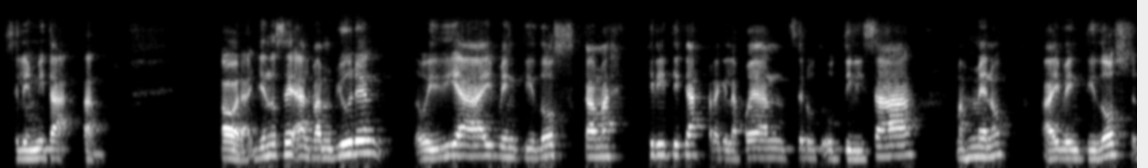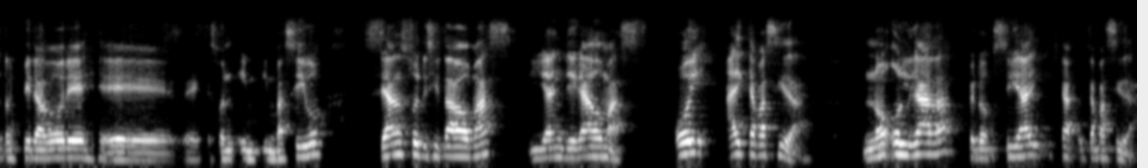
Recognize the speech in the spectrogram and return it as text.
se limita tanto. Ahora, yéndose al Van Buren, hoy día hay 22 camas críticas para que la puedan ser utilizadas, más o menos. Hay 22 respiradores eh, eh, que son invasivos. Se han solicitado más y han llegado más. Hoy hay capacidad, no holgada, pero sí hay capacidad.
